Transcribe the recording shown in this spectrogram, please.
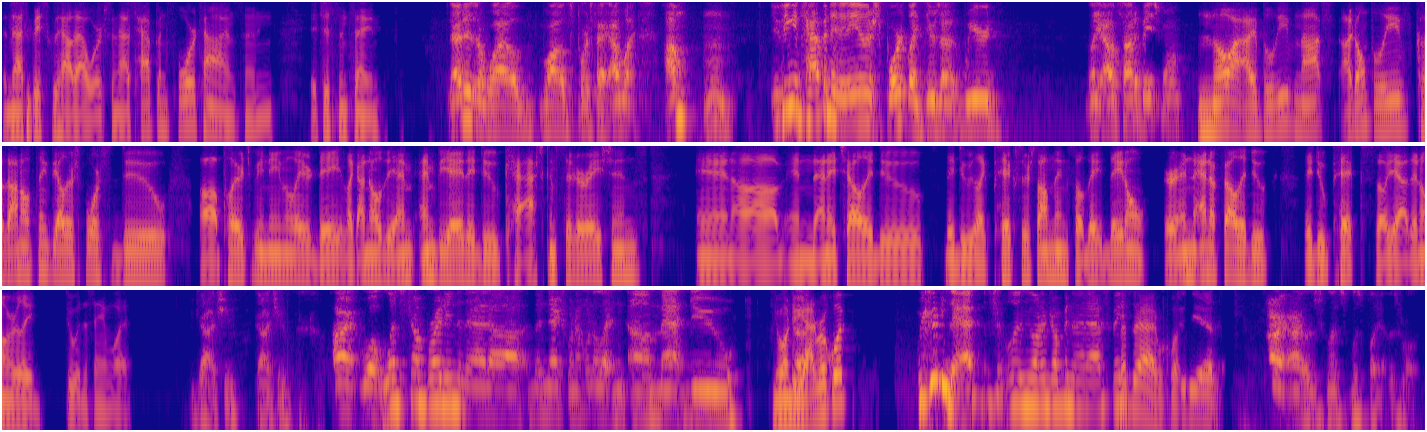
and that's basically how that works. And that's happened four times, and it's just insane. That is a wild, wild sports fact. I want. I'm. Mm. You think it's happened in any other sport? Like there's a weird, like outside of baseball. No, I I believe not. I don't believe because I don't think the other sports do uh player to be named a later date. Like I know the M- NBA they do cash considerations, and um in the NHL they do they do like picks or something. So they they don't or in the NFL they do they do picks. So yeah, they don't really do it the same way. Got you. Got you. All right. Well, let's jump right into that. Uh, the next one. I'm gonna let uh, Matt do. You want to do Yeah. that real quick? We could do that. You want to jump into that ad space? Let's do that real quick. Do the ad. All right, all right. Let's let's let's play it. Let's roll.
